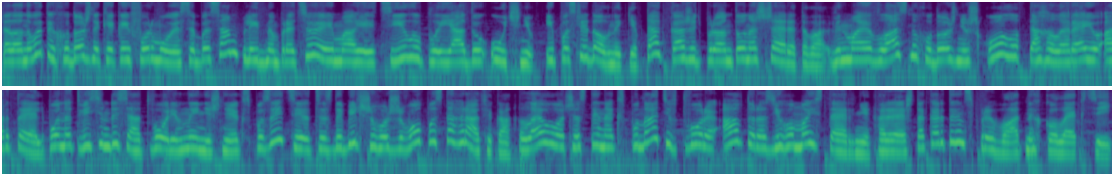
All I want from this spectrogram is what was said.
Талановитий художник, який формує себе сам, плідно працює і має цілу плеяду учнів і послідовників. Так кажуть про Антона Шеретова. Він має власну художню школу та галерею Артель. Понад 80 творів нинішньої експозиції це здебільшого живопис та графіка. Левова частина експонатів твори автора з його майстерні, решта картин з приватних колекцій.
